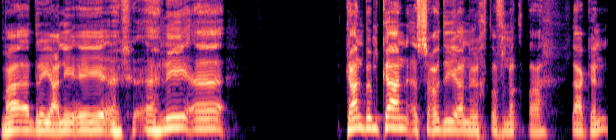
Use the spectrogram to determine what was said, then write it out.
ما أدري يعني آه، هني كان بإمكان السعودية أنه يخطف نقطة لكن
